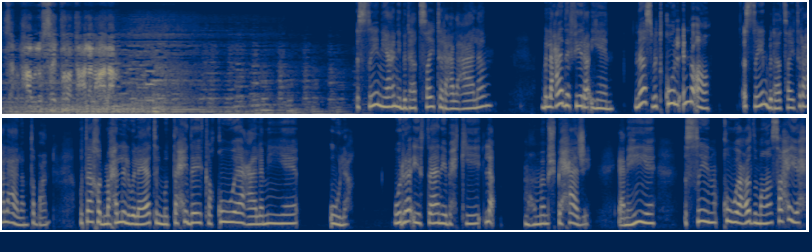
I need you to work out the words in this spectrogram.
سنحاول السيطرة على العالم الصين يعني بدها تسيطر على العالم؟ بالعادة في رأيين ناس بتقول إنه آه الصين بدها تسيطر على العالم طبعا وتاخد محل الولايات المتحدة كقوة عالمية أولى والرأي الثاني بحكي لا ما هم مش بحاجة. يعني هي الصين قوة عظمى صحيح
